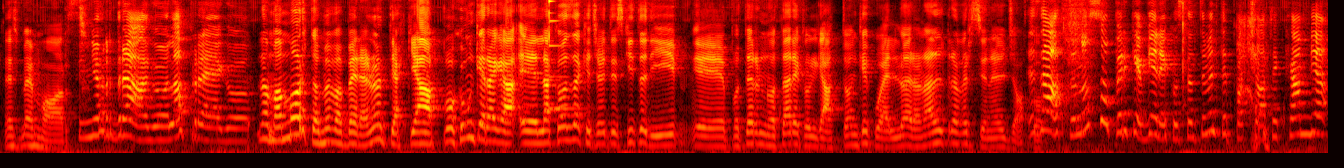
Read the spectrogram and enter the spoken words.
E è morto. Signor Drago, la prego. No, ma morto a me va bene, non ti acchiappo. Comunque, raga, eh, la cosa che ci avete scritto di eh, poter nuotare col gatto, anche quello era un'altra versione del gioco. Esatto, non so perché viene costantemente patchato e cambia.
